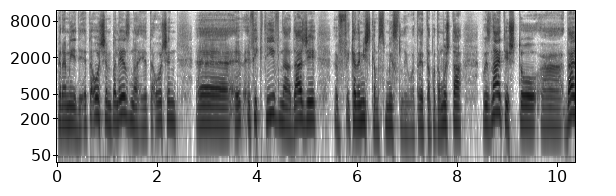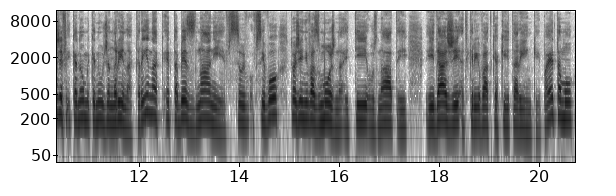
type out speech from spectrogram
пирамиды. Это очень полезно, это очень э, эффективно даже в экономическом смысле. Вот это, потому что вы знаете, что э, даже в экономике нужен рынок. Рынок – это без знаний. Всего тоже невозможно идти, узнать и, и даже открывать какие-то рынки. Поэтому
